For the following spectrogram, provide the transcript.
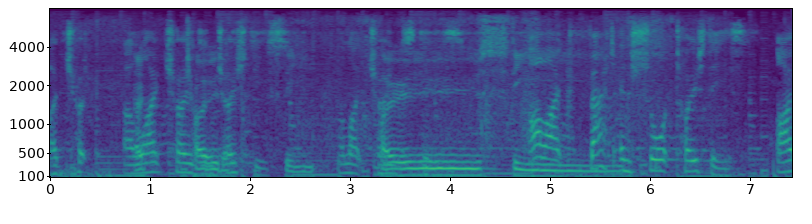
I cho- I like chose and toasties. I like toasties. Toasty. I like fat and short toasties. I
